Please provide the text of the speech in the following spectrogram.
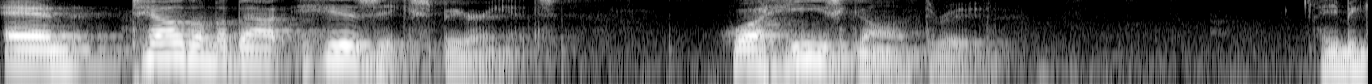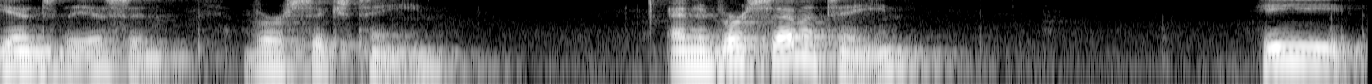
and tell them about his experience, what he's gone through. He begins this in verse 16. And in verse 17, he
